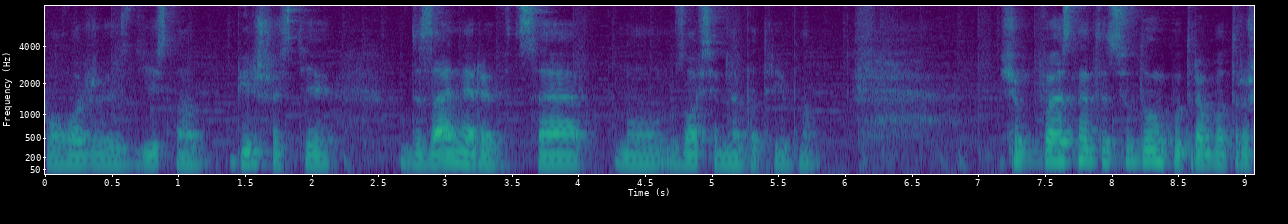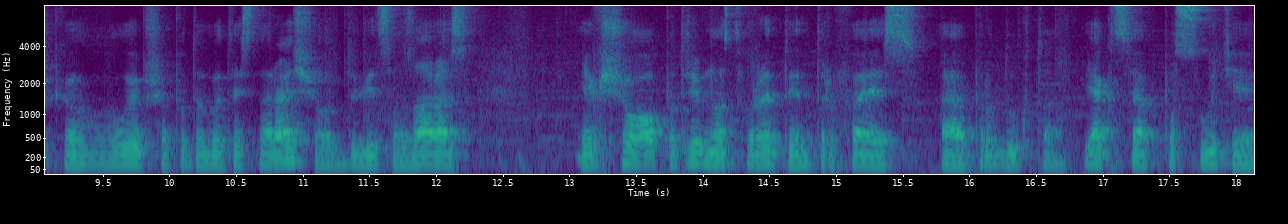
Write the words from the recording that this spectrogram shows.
погоджуюсь дійсно більшості дизайнерів це ну, зовсім не потрібно. Щоб пояснити цю думку, треба трошки глибше подивитись на речі. От дивіться, зараз, якщо потрібно створити інтерфейс е, продукту, як це по суті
